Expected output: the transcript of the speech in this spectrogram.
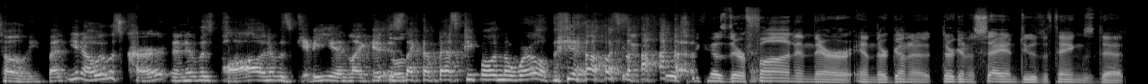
totally. But you know, it was Kurt and it was Paul and it was Gibby and like it- it's like the best people in the world. You know, Of course, not- because they're fun and they're and they're gonna they're gonna say and do the things that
